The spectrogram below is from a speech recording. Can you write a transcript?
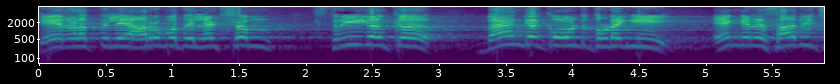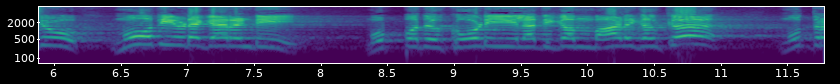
കേരളത്തിലെ അറുപത് ലക്ഷം സ്ത്രീകൾക്ക് ബാങ്ക് അക്കൗണ്ട് തുടങ്ങി. എങ്ങനെ സാധിച്ചു? മോദിയുടെ ഗ്യാരണ്ടി. മുപ്പത് കോടിയിലധികം ആളുകൾക്ക് മുദ്ര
